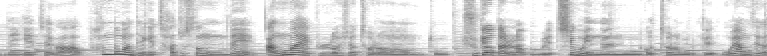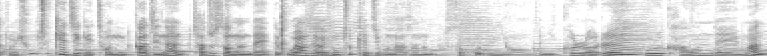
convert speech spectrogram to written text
근데 이게 제가 한동안 되게 자주 썼는데 악마의 블러셔처럼 좀 죽여달라고 외치고 있는 것처럼 이렇게 모양새가 좀 흉측해지기 전까지는 자주 썼는데 근데 모양새가 흉측해지고 나서는 못 썼 거든요. 이 컬러를 볼 가운데에만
